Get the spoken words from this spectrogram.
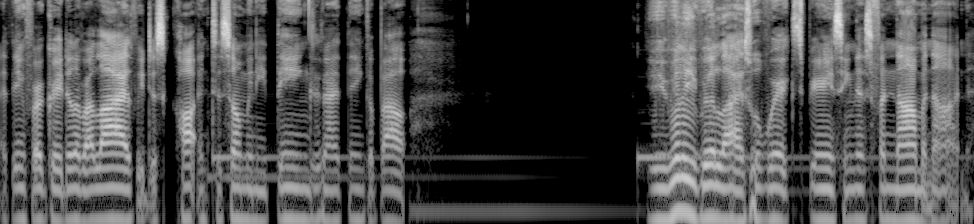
I think for a great deal of our lives, we just caught into so many things. And I think about we really realize what we're experiencing this phenomenon.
